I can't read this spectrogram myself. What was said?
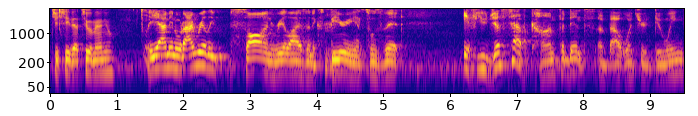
Did you see that too, Emmanuel? Yeah, I mean, what I really saw and realized and experienced was that if you just have confidence about what you're doing,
